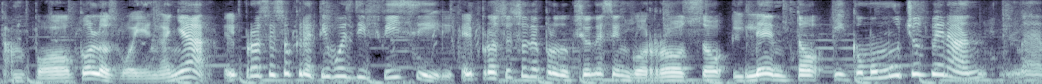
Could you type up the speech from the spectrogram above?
Tampoco los voy a engañar, el proceso creativo es difícil, el proceso de producción es engorroso y lento. Y como muchos verán, eh,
